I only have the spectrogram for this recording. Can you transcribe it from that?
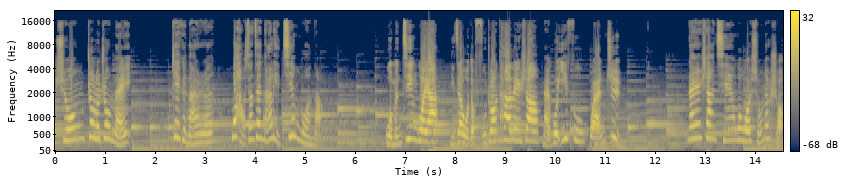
熊皱了皱眉，这个男人我好像在哪里见过呢？我们见过呀，你在我的服装摊位上买过衣服、玩具。男人上前握握熊的手。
